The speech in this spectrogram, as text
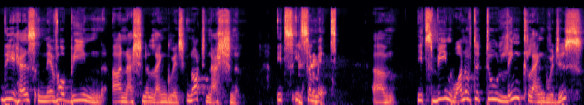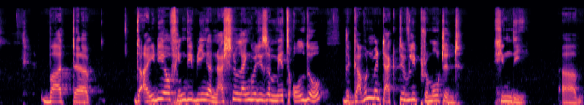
Hindi has never been our national language, not national. It's it's a myth. Um, it's been one of the two link languages, but uh, the idea of Hindi being a national language is a myth. Although the government actively promoted Hindi um,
